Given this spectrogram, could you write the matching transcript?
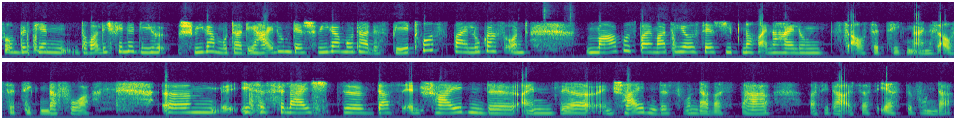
so ein bisschen drollig finde, die Schwiegermutter, die Heilung der Schwiegermutter des Petrus bei Lukas und Markus bei Matthäus, der schiebt noch eine Heilung des Aussätzigen, eines Aussätzigen davor. Ähm, ist es vielleicht äh, das Entscheidende, ein sehr entscheidendes Wunder, was da, was Sie da als das erste Wunder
